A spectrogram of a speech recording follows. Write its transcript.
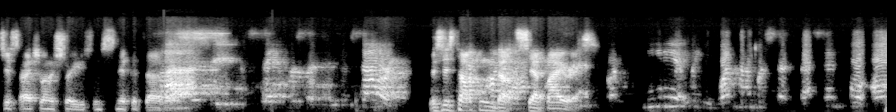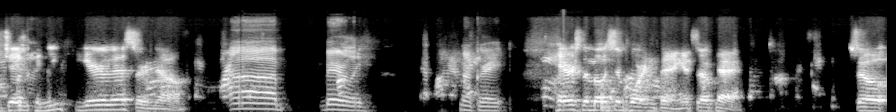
Just I just want to show you some snippets of it. This is talking about SEP IRAs. Jake, can you hear this or no? Uh, barely. Not great. Here's the most important thing. It's okay. So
